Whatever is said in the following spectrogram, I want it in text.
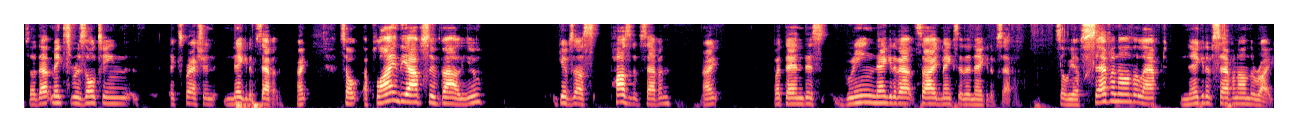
So that makes the resulting expression negative 7, right? So applying the absolute value gives us positive 7, right? But then this green negative outside makes it a negative 7. So we have 7 on the left, negative 7 on the right.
